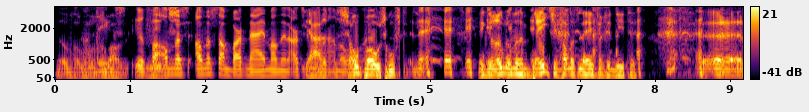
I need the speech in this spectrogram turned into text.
Nou, gewoon links. In ieder geval links. anders, anders dan Bart Nijman en Arthur van Ja, zo boos hoeft het niet. Nee. Ik wil ook nog wel een beetje van het leven genieten. Eh,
